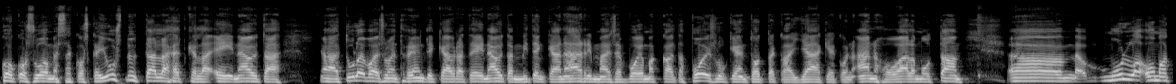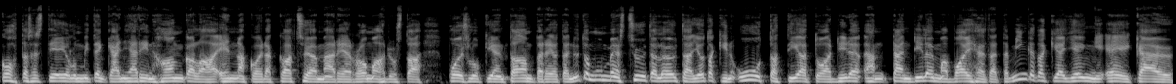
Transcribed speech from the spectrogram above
koko Suomessa, koska just nyt tällä hetkellä ei näytä tulevaisuuden trendikäyrät ei näytä mitenkään äärimmäisen voimakkailta, pois lukien totta kai jääkiekon NHL, mutta äh, mulla omakohtaisesti ei ollut mitenkään järin hankalaa ennakoida katsojamäärien romahdusta pois lukien Tampere, joten nyt on mun mielestä syytä löytää jotakin uutta tietoa tämän dilemman vaiheelta, että minkä takia jengi ei käy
